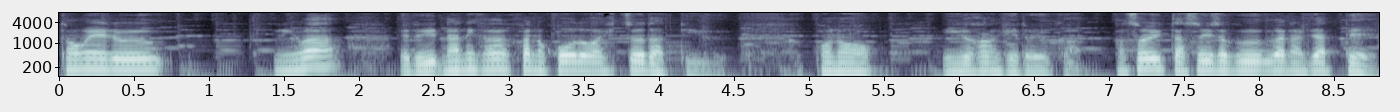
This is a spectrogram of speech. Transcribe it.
止めるには、えっと、何かの行動が必要だっていうこの因果関係というかそういった推測が成り立って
